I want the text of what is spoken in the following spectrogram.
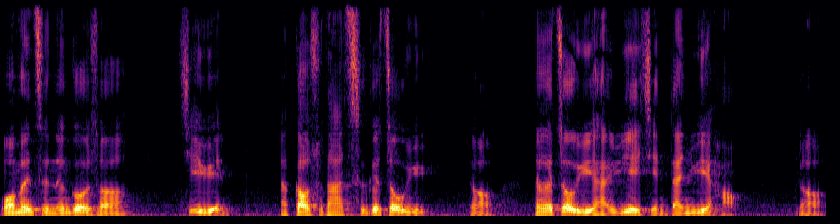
我们只能够说结缘，那告诉他持个咒语啊，那个咒语还越简单越好啊。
